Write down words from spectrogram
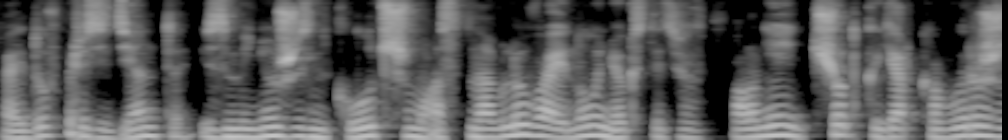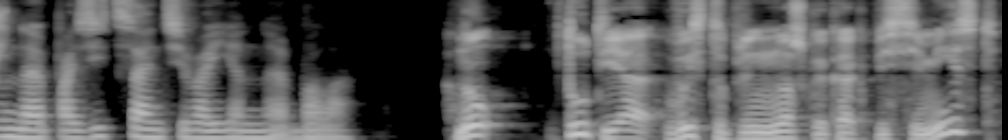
пойду в президенты, изменю жизнь к лучшему, остановлю войну. У нее, кстати, вполне четко, ярко выраженная позиция антивоенная была. Ну, Тут я выступлю немножко как пессимист,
